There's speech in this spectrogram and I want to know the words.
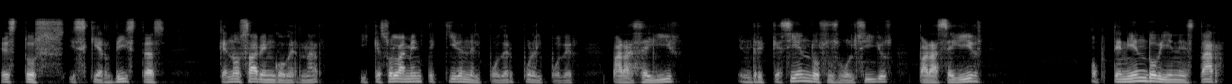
estos izquierdistas que no saben gobernar y que solamente quieren el poder por el poder para seguir enriqueciendo sus bolsillos, para seguir obteniendo bienestar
